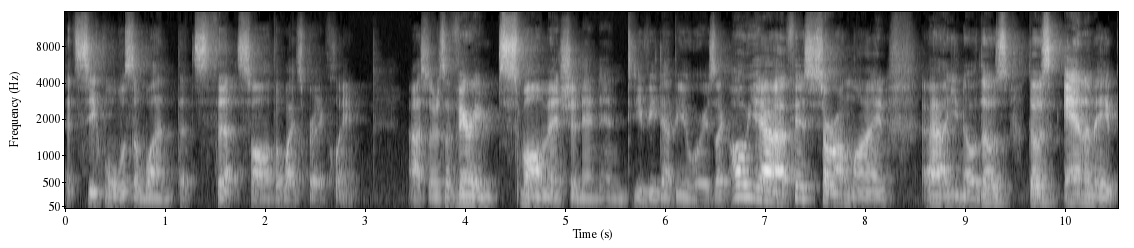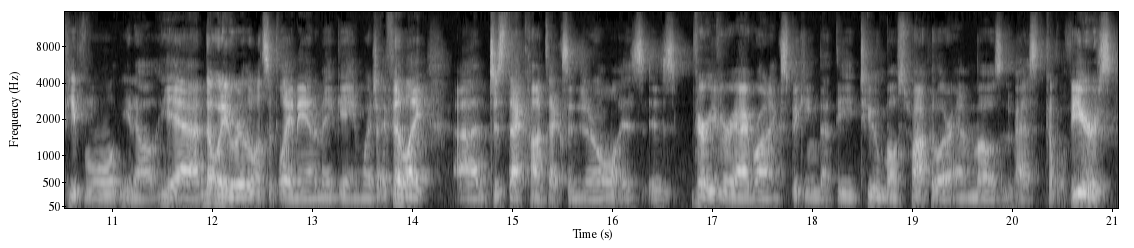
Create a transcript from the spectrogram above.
Its sequel was the one that saw the widespread acclaim. Uh, so there's a very small mention in, in DVW where he's like, "Oh yeah, Phantasy Star Online, uh, you know those those anime people, you know, yeah, nobody really wants to play an anime game." Which I feel like uh, just that context in general is is very very ironic. Speaking that the two most popular MMOs in the past couple of years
